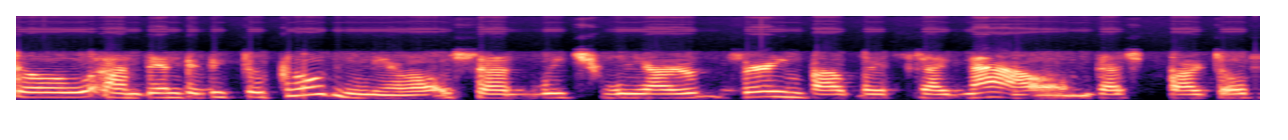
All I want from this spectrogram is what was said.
So, and then the Victor Clothing murals, uh, which we are very involved with right now. That's part of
